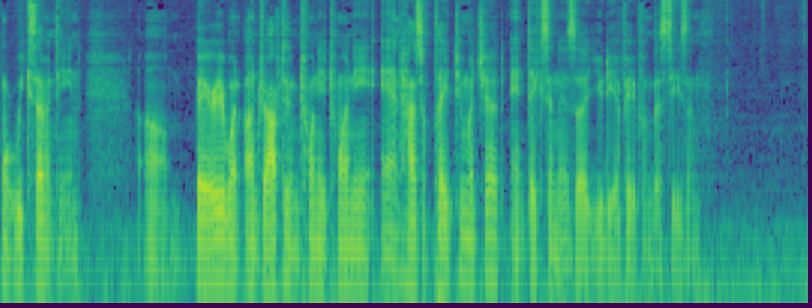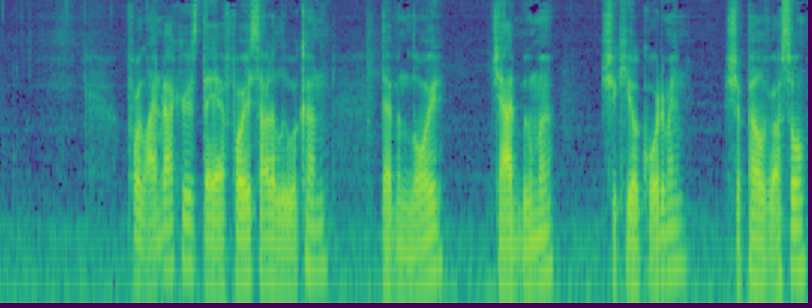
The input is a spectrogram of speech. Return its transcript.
or Week 17. Um, Berry went undrafted in 2020 and hasn't played too much yet, and Dixon is a UDFA from this season. For linebackers, they have Foyesade Oluokun, Devin Lloyd, Chad Muma, Shaquille Quarterman, Chapelle Russell,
